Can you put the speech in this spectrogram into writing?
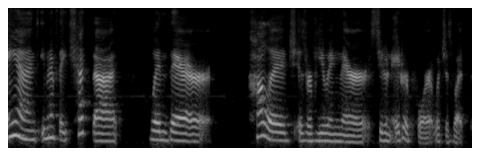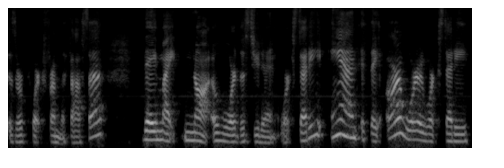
And even if they check that, when their college is reviewing their student aid report, which is what is a report from the FAFSA, they might not award the student work study. And if they are awarded work study,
